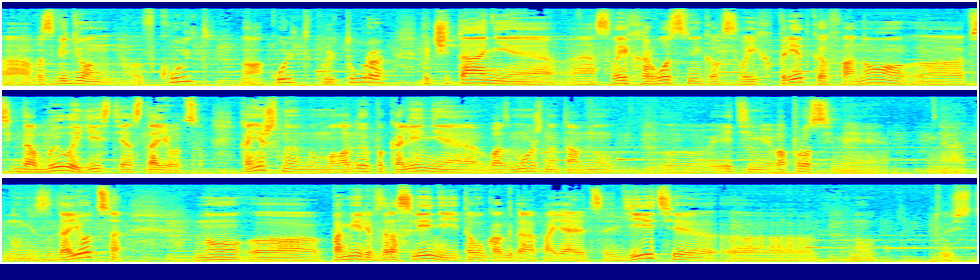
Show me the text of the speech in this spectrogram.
возведен в культ, ну а культ, культура, почитание своих родственников, своих предков, оно всегда было, есть и остается. Конечно, ну, молодое поколение, возможно, там, ну, этими вопросами Э, ну, не задается, но э, по мере взросления и того, когда появятся дети, э, ну, то есть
